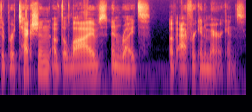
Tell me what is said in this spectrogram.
the protection of the lives and rights of African Americans.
